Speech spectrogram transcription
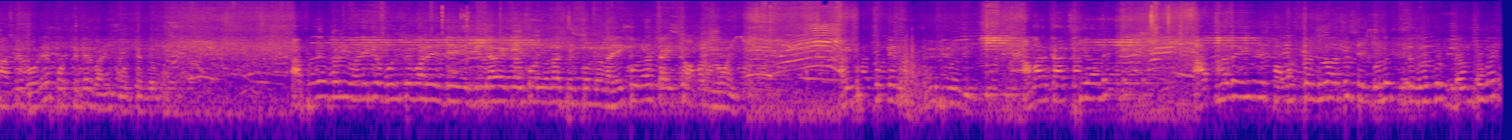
সামনে ভরে প্রত্যেকের বাড়ি পৌঁছে দেবো। আপনাদের বলি, অনেকে বলতে পারে যে, বিধায়ক এই করল না, সে করল না এই করার দায়িত্ব আমার নয়। আমি শাসকের না বিরোধী আমার কাজ কি হবে? আপনাদের এই যে সমস্যাগুলো আছে, সেগুলো তুলে ধরবো বিধানসভায়।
